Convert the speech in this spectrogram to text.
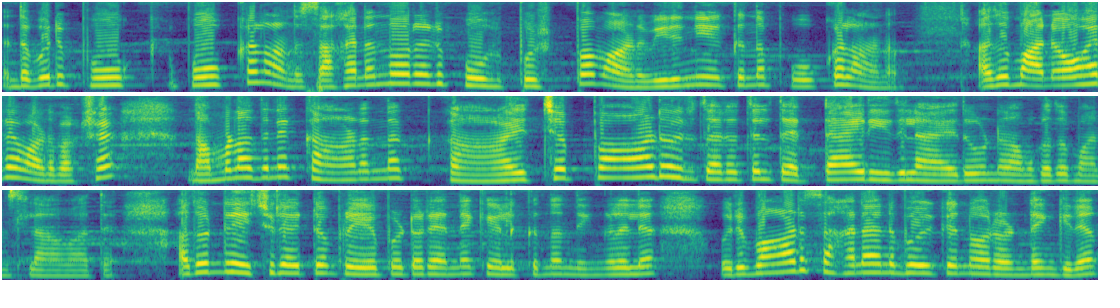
എന്താ ഒരു പൂ പൂക്കളാണ്. സഹനം എന്ന് പറഞ്ഞൊരു പുഷ്പമാണ്. വിരിഞ്ഞു നിൽക്കുന്ന പൂക്കളാണ്. അത് മനോഹരമാണ്. പക്ഷെ നമ്മളതിനെ കാണുന്ന കാഴ്ചപ്പാട് ഒരു തരത്തിൽ തെറ്റായ രീതിയിലായതുകൊണ്ട് നമുക്കത് മനസ്സിലാവാത്തത്. അതുകൊണ്ട് യേശുവിൽ ഏറ്റവും പ്രിയപ്പെട്ടവർ എന്നെ കേൾക്കുന്ന നിങ്ങളിൽ ഒരുപാട് സഹനം അനുഭവിക്കുന്നവരുണ്ടെങ്കിൽ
